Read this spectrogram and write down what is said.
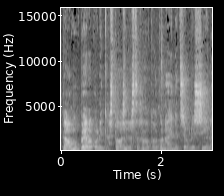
tämä on mun pelkoni tästä asiasta, sanotaanko näin, että se olisi siellä.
